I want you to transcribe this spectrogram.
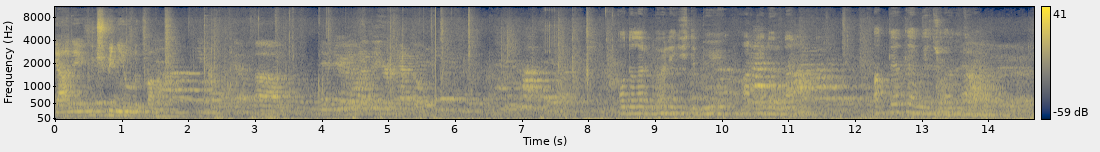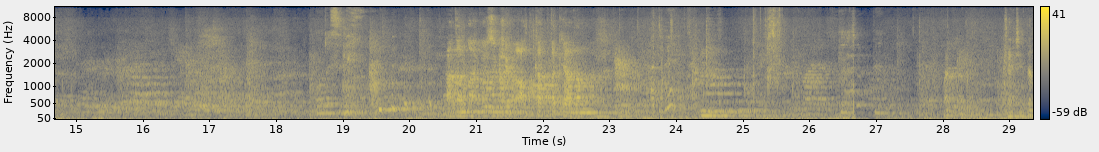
Yani 3000 yıllık falan. Odaları böyle işte büyük. Arkaya doğru ben atlaya atlaya mı geçiyorlar acaba? Orası ne? Adamlar gözüküyor. Alt kattaki adamlar. Hadi be. Gerçekten. Bak. Gerçekten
